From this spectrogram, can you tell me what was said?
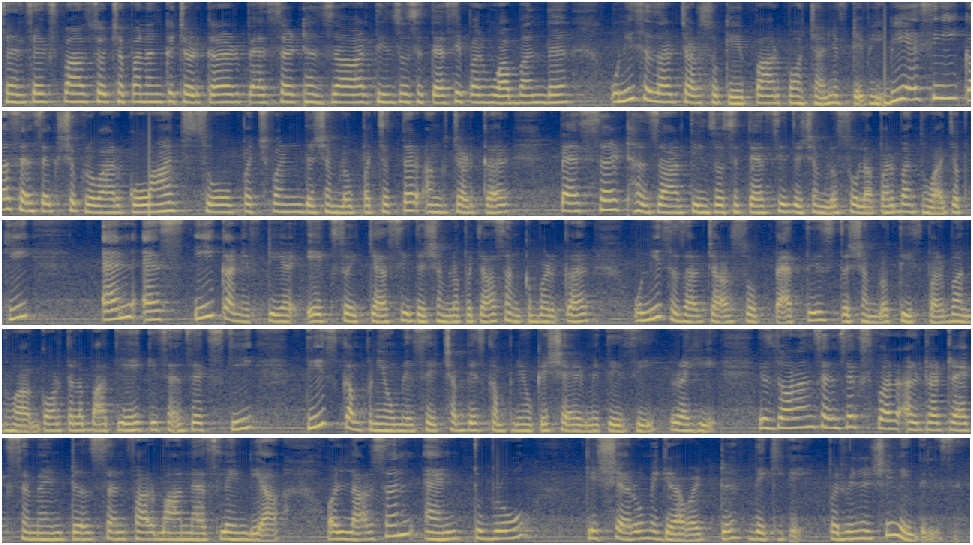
Sensex पाँच सौ छप्पन अंक चढ़कर पैंसठ हज़ार तीन सौ सतासी पर हुआ बंद। उन्नीस हज़ार चार सौ के पार पहुँचा निफ्टी भी। बीएसई का सेंसेक्स शुक्रवार को पाँच सौ पचपन दशमलव पचहत्तर अंक चढ़कर पैंसठ हज़ार तीन सौ सतासी दशमलव सोलह पर बंद हुआ, जबकि एनएसई का निफ्टी एक सौ इक्यासी दशमलव पचास अंक बढ़कर उन्नीस हज़ार चार सौ पैंतीस दशमलव तीस पर बंद हुआ। गौरतलब बात यह है कि सेंसेक्स की तीस कंपनियों में से 26 कंपनियों के शेयर में तेज़ी रही। इस दौरान सेंसेक्स पर अल्ट्राट्रैक सीमेंट, सन फार्मा, नेस्ले इंडिया और लार्सन एंड टुब्रो के शेयरों में गिरावट देखी गई। परवीन सिंह नई दिल्ली से।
